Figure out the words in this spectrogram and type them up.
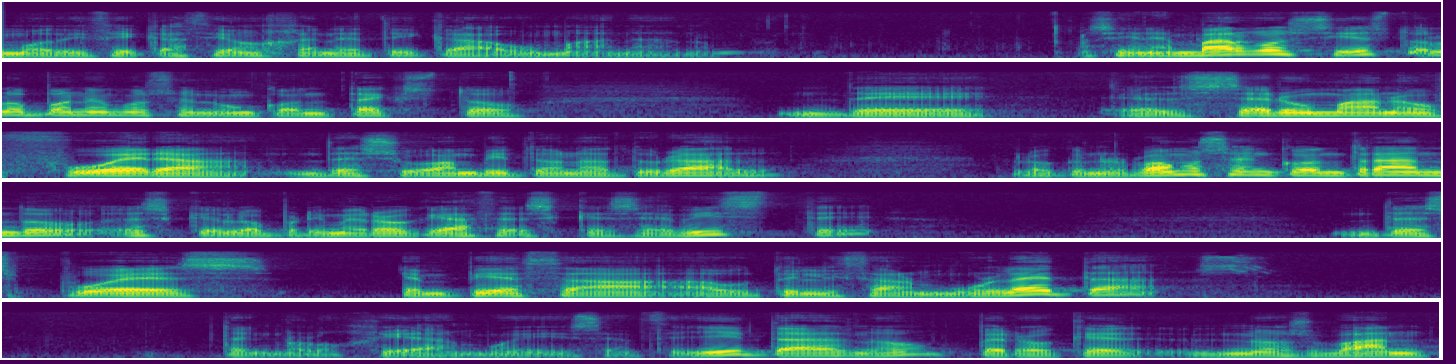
modificación genética humana. Sin embargo, si esto lo ponemos en un contexto de el ser humano fuera de su ámbito natural, lo que nos vamos encontrando es que lo primero que hace es que se viste, después empieza a utilizar muletas, tecnologías muy sencillitas, ¿no? pero que nos van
